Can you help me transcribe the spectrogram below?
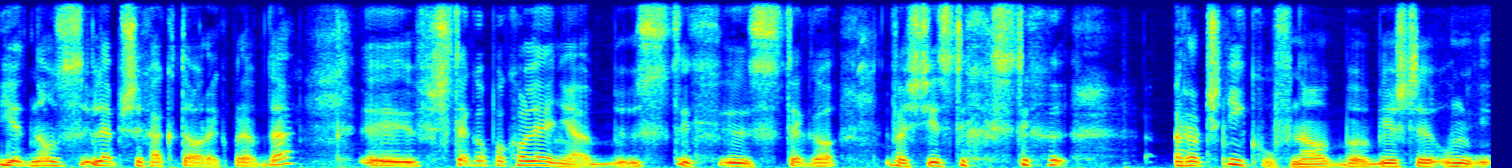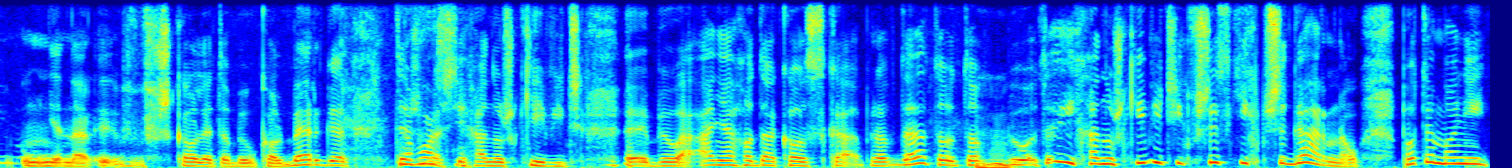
jedną z lepszych aktorek, prawda? Y, z tego pokolenia, z tych, y, z tego, właściwie z tych, z tych roczników, no, bo jeszcze u, u mnie na, w szkole to był Kolberger, też no właśnie. właśnie Hanuszkiewicz, e, była Ania Chodakowska, prawda? To, to mhm. było, to i Hanuszkiewicz ich wszystkich przygarnął. Potem oni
